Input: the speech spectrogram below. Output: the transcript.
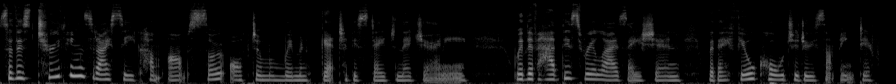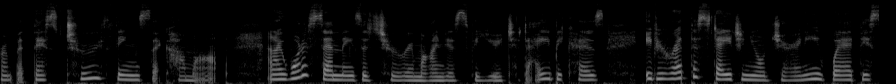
So, there's two things that I see come up so often when women get to this stage in their journey where they've had this realization, where they feel called to do something different, but there's two things that come up. And I want to send these as two reminders for you today because if you're at the stage in your journey where this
